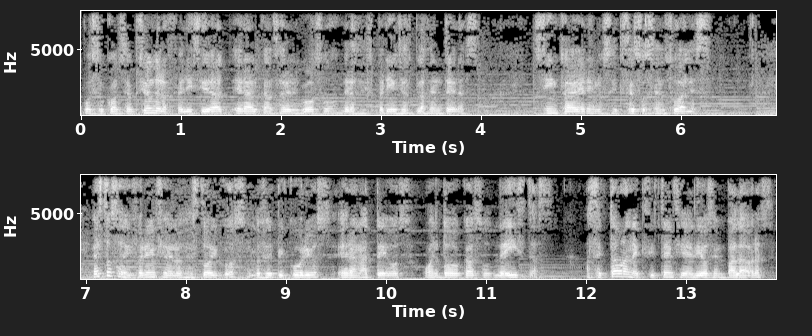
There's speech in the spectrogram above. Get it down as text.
pues su concepción de la felicidad era alcanzar el gozo de las experiencias placenteras, sin caer en los excesos sensuales. Estos, a diferencia de los estoicos, los epicúreos eran ateos, o en todo caso, deístas, aceptaban la existencia de Dios en palabras,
